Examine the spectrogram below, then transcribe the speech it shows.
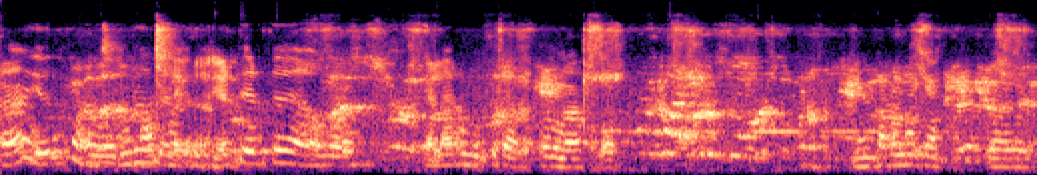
ஆ? இருக்கு அவங்க இருந்து நினைக்கிறேன் எடுத்து எடுத்து அவங்க எல்லாரும் கொடுத்துட்டாங்க. ஒரு மாசம் என் கடனா கேட்பேன்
